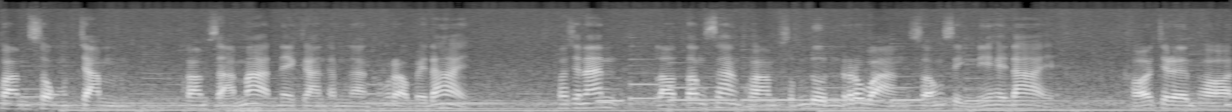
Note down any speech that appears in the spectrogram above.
ความทรงจำความสามารถในการทำงานของเราไปได้ เพราะฉะนั้น เราต้องสร้างความสมดุลระหว่างสองสิ่งนี้ให้ได้ ขอเจริญพร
